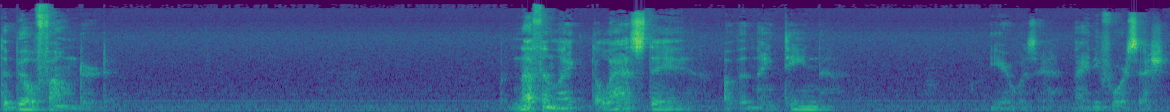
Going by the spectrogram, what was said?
The bill foundered. But nothing like the last day of the 19 year was it 94 session.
